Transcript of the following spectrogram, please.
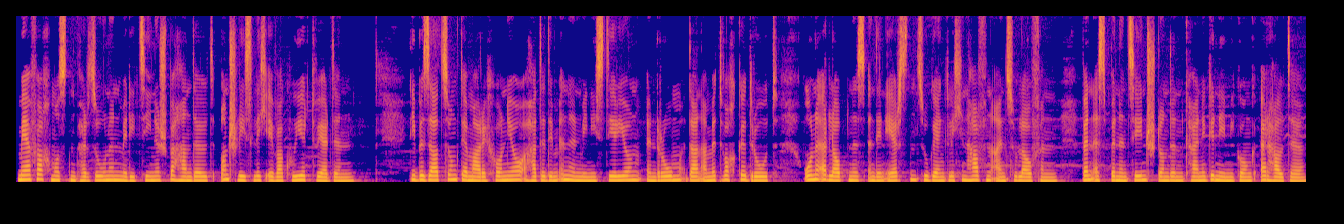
Mehrfach mussten Personen medizinisch behandelt und schließlich evakuiert werden. Die Besatzung der Mare Jonio hatte dem Innenministerium in Rom dann am Mittwoch gedroht, ohne Erlaubnis in den ersten zugänglichen Hafen einzulaufen, wenn es binnen zehn Stunden keine Genehmigung erhalte.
